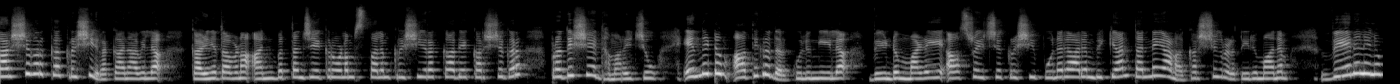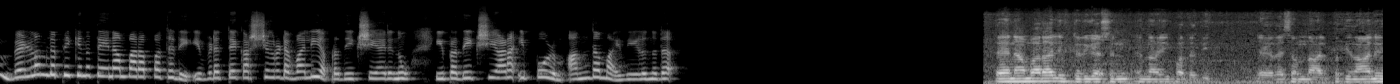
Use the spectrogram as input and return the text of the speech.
കർഷകർക്ക് കൃഷി ഇറക്കാനാവില്ല. കഴിഞ്ഞ തവണ അൻപത്തഞ്ച് ഏക്കറോളം സ്ഥലം കൃഷി ഇറക്കാതെ കർഷകർ പ്രതിഷേധം അറിയിച്ചു. എന്നിട്ടും അധികൃതർ കുലുങ്ങിയില്ല. വീണ്ടും മഴയെ ആശ്രയിച്ച് കൃഷി പുനരാരംഭിക്കാൻ തന്നെയാണ് കർഷകരുടെ തീരുമാനം. വേനലിലും വെള്ളം ലഭിക്കുന്ന തേനാമ്പാറ പദ്ധതി ഇവിടത്തെ കർഷകരുടെ വലിയ പ്രതീക്ഷയായിരുന്നു. ഈ പ്രതീക്ഷയാണ് ഇപ്പോഴും അന്തമായി നീളുന്നത്. തേനാമ്പാറ ലിഫ്റ്റ് ഇറിഗേഷൻ എന്ന ഈ പദ്ധതി ഏകദേശം നാൽപ്പത്തിനാല്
